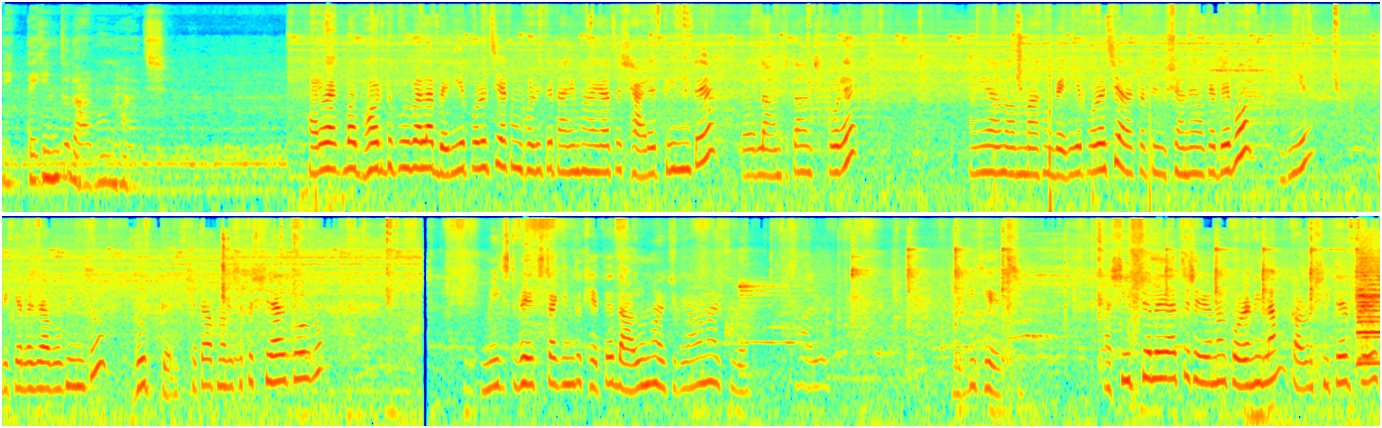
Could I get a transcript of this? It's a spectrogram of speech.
দেখতে কিন্তু দারুণ হয়েছে। আরও একবার ভর দুপুরবেলা বেরিয়ে পড়েছি, এখন ঘড়িতে টাইম হয়ে গেছে সাড়ে তিনটে। তো লাঞ্চ টাঞ্চ করে আমি আর মাম্মা এখন বেরিয়ে পড়েছি, আর একটা টিউশনে ওকে দেবো। দিয়ে বিকেলে যাব কিন্তু ঘুরতে। সেটা আপনাদের সাথে শেয়ার করব। মিক্সড ভেজটা কিন্তু খেতে দারুণ হয়েছিল। কেমন হয়েছিল? হেভি খেয়েছি। আর শীত চলে যাচ্ছে সেই জন্য করে নিলাম কারণ শীতের ফ্রেশ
